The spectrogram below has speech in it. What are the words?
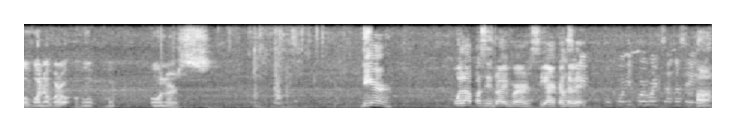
of one of our owners. Dear wala pa si driver CR ka dali Kasi i-forward sa kasi. Ah.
